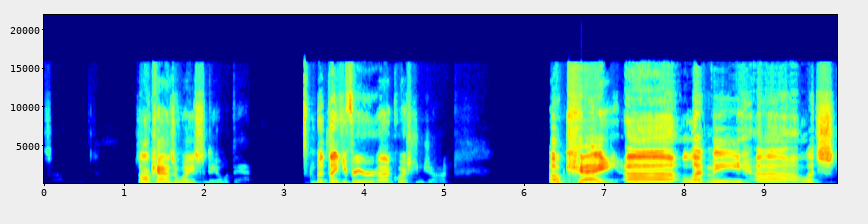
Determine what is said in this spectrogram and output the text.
So there's all kinds of ways to deal with that. But thank you for your uh, question, John. Okay, uh, let me uh, let's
